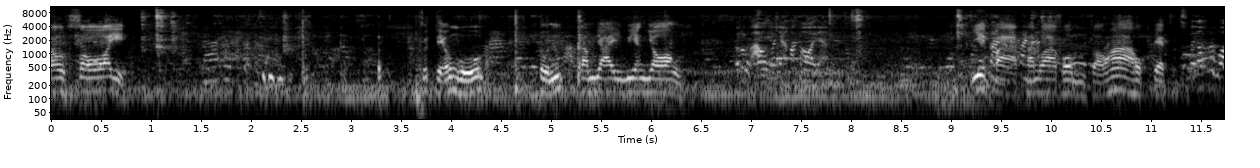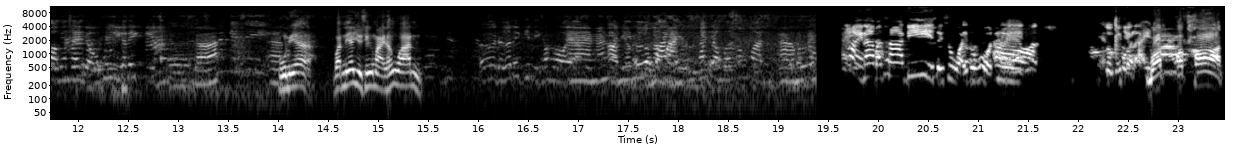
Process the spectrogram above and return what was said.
ข้าวซอยก๋วยเตี๋ยวหมูตุ๋นลำไยเวียงยองสรุปเอาไม่อยากข้าวซอยอะยี่แปดธันวาคมสองห้าหกเจ็ดไม่ต้องห่วงยังไงเดี๋ยวพรุ่งนี้ก็ได้กินพรุ่งนี้วันนี้อยู่เชียงใหม่ทั้งวัน เออเดี๋ยวก็ได้กินอีกข้าวซอยอะอะเดี๋ยวมื้อกลางวันถ้าจะมื้อกลางวันถ่ายหน้าประทาดีสวยๆสุโขทัยตัวก๋วยเตี๋ยวไหลวัดพระธาตุ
